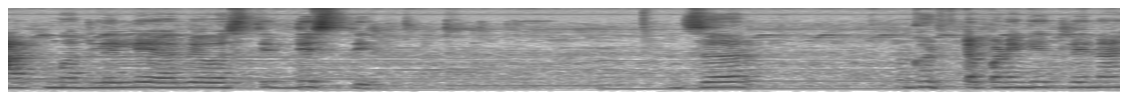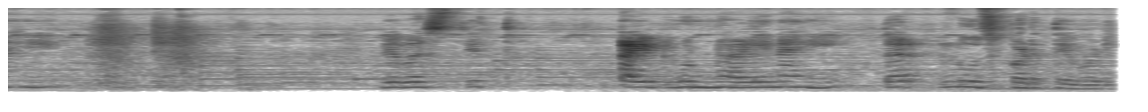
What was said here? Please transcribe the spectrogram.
आतमधले लेअर व्यवस्थित दिसतील. जर घट्टपणे घेतले नाही व्यवस्थित टाईट गुंडाळली नाही तर लूज पडते वडी.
